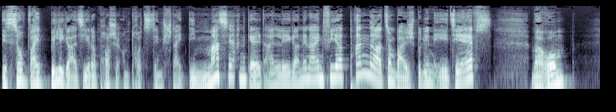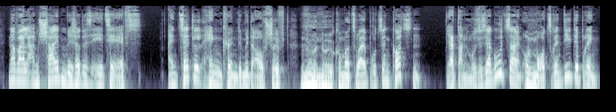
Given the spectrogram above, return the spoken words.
ist so weit billiger als jeder Porsche und trotzdem steigt die Masse an Geldeinlegern in einen Fiat Panda, zum Beispiel in ETFs. Warum? Na, weil am Scheibenwischer des ETFs ein Zettel hängen könnte mit Aufschrift nur 0,2% Kosten. Ja, dann muss es ja gut sein und Mordsrendite bringen.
